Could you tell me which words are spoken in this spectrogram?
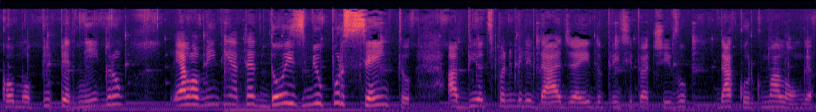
como pipernigrum, ela aumenta em até 2 mil por cento a biodisponibilidade aí do princípio ativo da cúrcuma longa.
